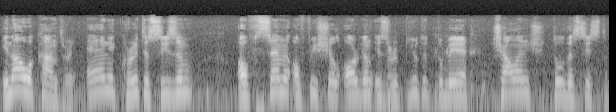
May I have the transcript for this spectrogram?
In our country, any criticism of semi-official organ is reputed to be a challenge to the system.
